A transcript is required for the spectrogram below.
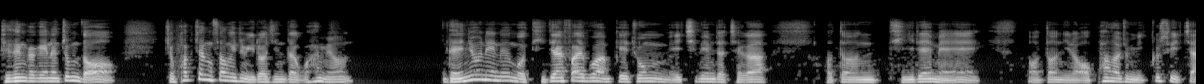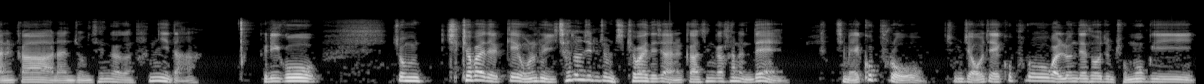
제 생각에는 좀 더좀 확장성이 좀 이루어진다고 하면 내년에는 뭐 DDR5와 함께 좀 HBM 자체가 어떤 D램의 어떤 이런 업황을 좀 이끌 수 있지 않을까라는 좀 생각은 합니다. 그리고 좀 지켜봐야 될 게 오늘도 2차 전지를 좀 지켜봐야 되지 않을까 생각하는데 지금 에코프로 지금 이제 어제 에코프로 관련돼서 좀 종목이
